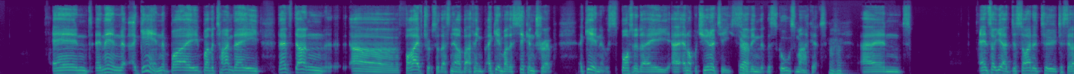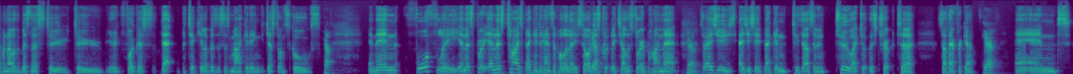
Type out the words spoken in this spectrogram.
and and then again, by by the time they they've done uh, five trips with us now, but I think again by the second trip, again it was spotted a, a an opportunity serving yeah. the, the schools market, mm-hmm. and and so yeah decided to to set up another business to to you know focus that particular business's marketing just on schools yeah and then fourthly and this and this ties back into hands up holidays so i'll yeah. just quickly tell the story behind that yeah. so as you as you said back in 2002 i took this trip to south africa yeah and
